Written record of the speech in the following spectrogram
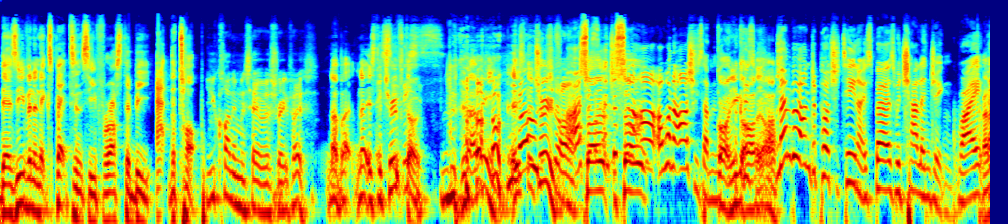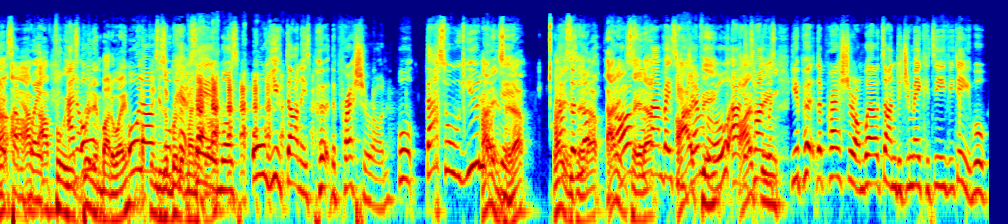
there's even an expectancy for us to be at the top. You can't even say it with a straight face. No, but no, it's the This- truth this though. is- Do you know what I mean? It's No the truth. chance. I just, So, I just so wanna, I want to ask you something. Go on, though, you because gotta ask. Remember under Pochettino, Spurs were challenging, right? And at I- some I- point. I thought he was And brilliant, by the way. All I think he's a Arsenal brilliant kept manager. saying was, all you've done is put the pressure on. Well, that's all you lot I didn't say did. that. I That's didn't a say lot. that. I didn't the say Arsenal that. fan base in I general think- at the I time was, you put the pressure on. Well done. Did you make a DVD? Well,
